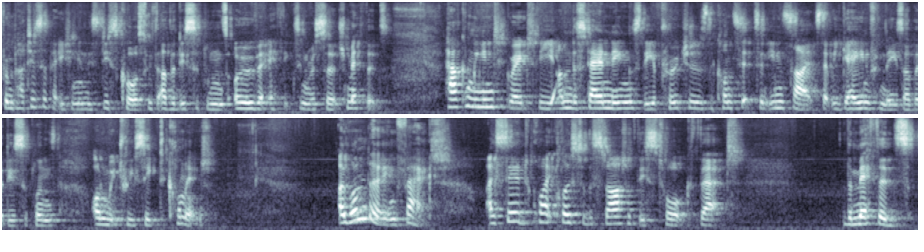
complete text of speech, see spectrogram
from participating in this discourse with other disciplines over ethics and research methods? How can we integrate the understandings, the approaches, the concepts and insights that we gain from these other disciplines on which we seek to comment? I wonder, in fact, I said quite close to the start of this talk that the methods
